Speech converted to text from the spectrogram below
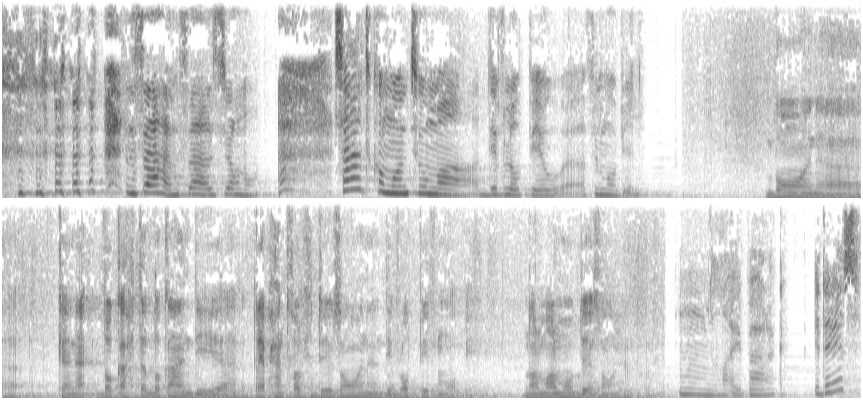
نساها نساها سيغمون شحال عندكم وانتوما ديفلوبيو في الموبيل؟ بون كان دوكا حتى دوكا عندي قريب حندخل في دو زون نديفلوبي في موبيل نورمالمون دو زون حندخل الله يبارك ادريس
